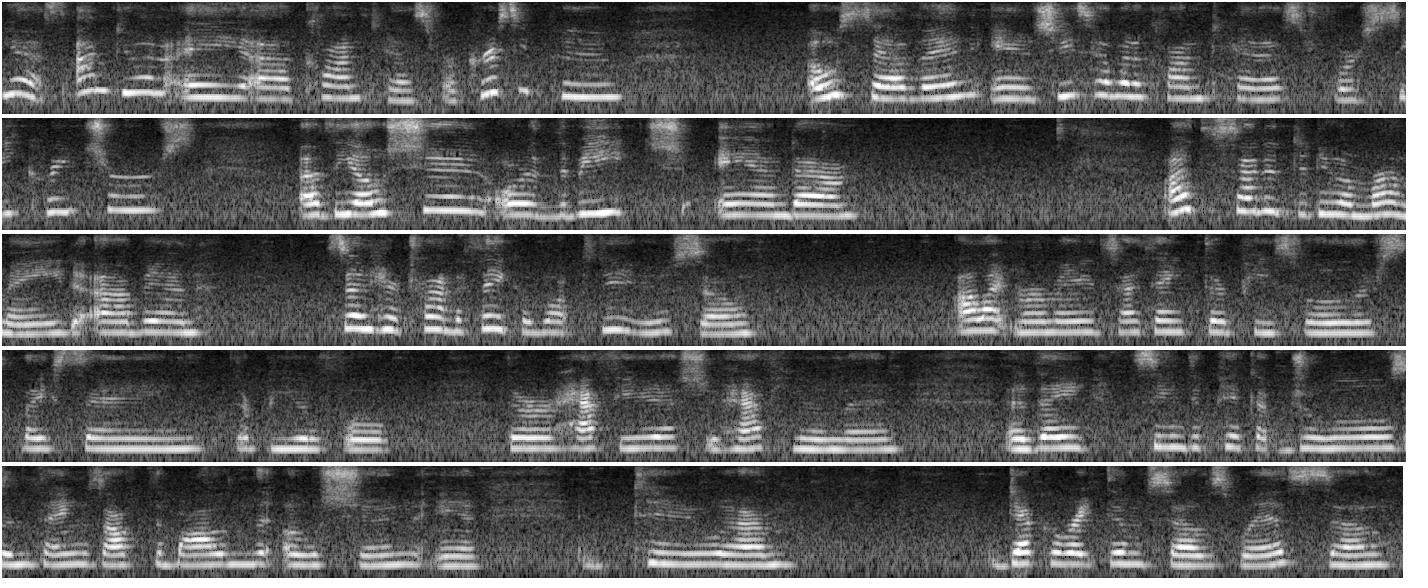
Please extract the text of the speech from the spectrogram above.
Yes, I'm doing a uh, contest for Chrissy Poo 07 and she's having a contest for sea creatures of the ocean or the beach and um, I decided to do a mermaid. I've been sitting here trying to think of what to do so I like mermaids. I think they're peaceful. They're, they sing. They're beautiful. They're half fish and half human. And they seem to pick up jewels and things off the bottom of the ocean and to um, decorate themselves with. So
